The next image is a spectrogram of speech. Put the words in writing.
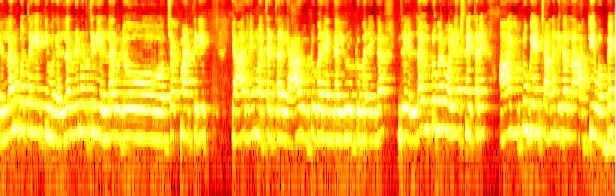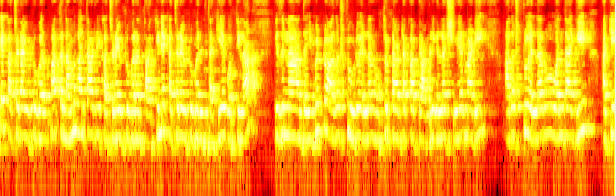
ಎಲ್ಲಾನು ಗೊತ್ತಾಗೈತಿ. ನಿಮಗೆ ಎಲ್ಲ ವಿಡಿಯೋ ನೋಡ್ತೀರಿ, ಎಲ್ಲ ವಿಡಿಯೋ ಚೆಕ್ ಮಾಡ್ತೀರಿ. ಯಾರು ಹೆಂಗೆ ಮಾತಾಡ್ತಾರೆ, ಯಾರು ಯೂಟ್ಯೂಬರ್ ಹೆಂಗ, ಇವ್ರು ಯೂಟ್ಯೂಬರ್ ಹೆಂಗ ಅಂದರೆ ಎಲ್ಲ ಯೂಟ್ಯೂಬರ್ ಒಳ್ಳೆಯ ಸ್ನೇಹಿತರೆ. ಆ ಯೂಟ್ಯೂಬ್ ಏನು ಚಾನಲ್ ಇದಲ್ಲ ಅಕ್ಕಿ ಒಬ್ಬೇಕೆ ಕಚಡ ಯೂಟ್ಯೂಬರ್ ಮತ್ತು ನಮಗೆ ಅಂತಾಡ್ರಿ ಕಚಡ ಯೂಟ್ಯೂಬರ್ ಅಂತ ಆಕಿನೇ ಕಚಡ ಯೂಟ್ಯೂಬರ್ ಇದ್ದಿದ್ದು ಆಕಿಯೇ ಗೊತ್ತಿಲ್ಲ. ಇದನ್ನ ದಯವಿಟ್ಟು ಆದಷ್ಟು ವಿಡಿಯೋ ಎಲ್ಲ ಉತ್ತರ ಕರ್ನಾಟಕ ಫ್ಯಾಮ್ಲಿಗೆಲ್ಲ ಶೇರ್ ಮಾಡಿ ಆದಷ್ಟು ಎಲ್ಲರೂ ಒಂದಾಗಿ ಆಕಿ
